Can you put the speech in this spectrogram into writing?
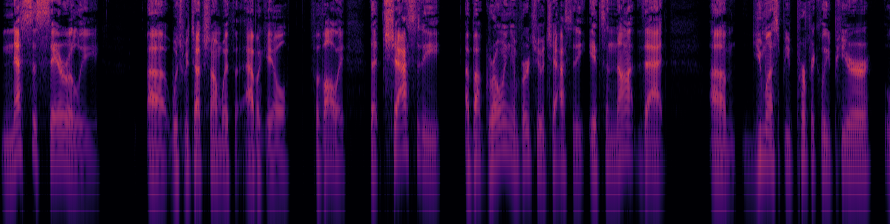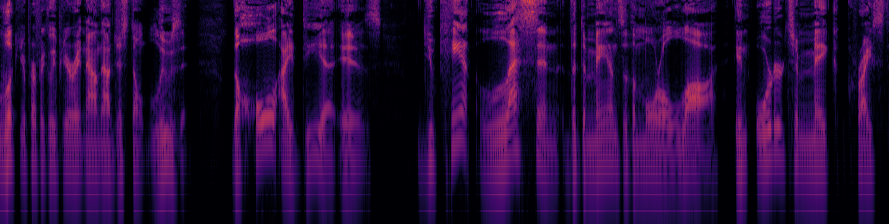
necessarily, uh, which we touched on with Abigail Favale, that chastity about growing in virtue of chastity, it's not that um, you must be perfectly pure. Look, you're perfectly pure right now. Now just don't lose it. The whole idea is you can't lessen the demands of the moral law in order to make Christ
